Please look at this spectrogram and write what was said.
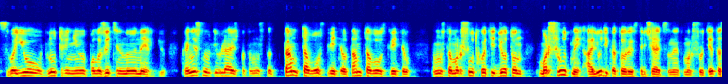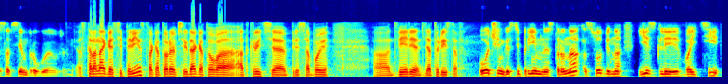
свою внутреннюю положительную энергию. Конечно, удивляюсь, потому что там того встретил, там того встретил. Потому что маршрут хоть идет он маршрутный, а люди, которые встречаются на этом маршруте, это совсем другое уже. Страна гостеприимства, которая всегда готова открыть э, перед собой э, двери для туристов. Очень гостеприимная страна, особенно если войти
